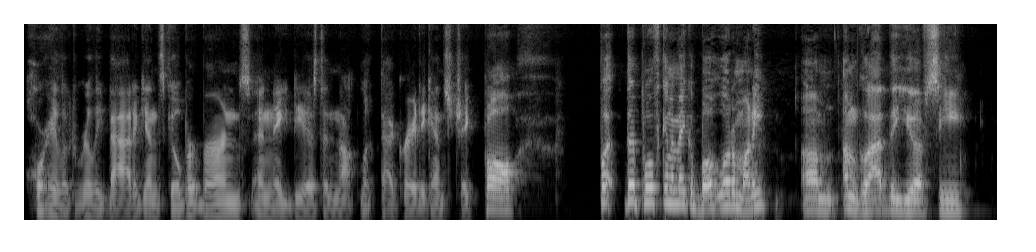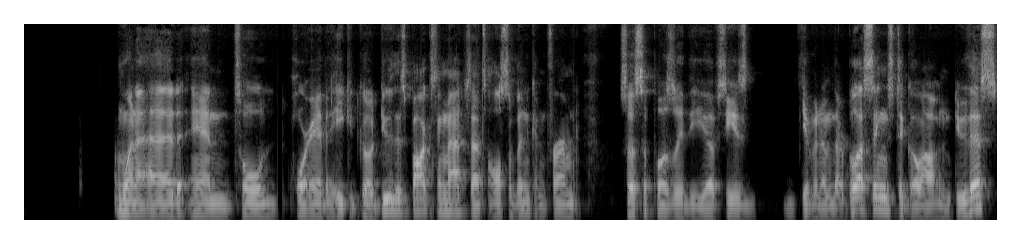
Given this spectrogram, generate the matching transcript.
Jorge looked really bad against Gilbert Burns, and Nate Diaz did not look that great against Jake Paul. But they're both going to make a boatload of money. Um, I'm glad the UFC went ahead and told Jorge that he could go do this boxing match. That's also been confirmed. So supposedly the UFC has given him their blessings to go out and do this,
